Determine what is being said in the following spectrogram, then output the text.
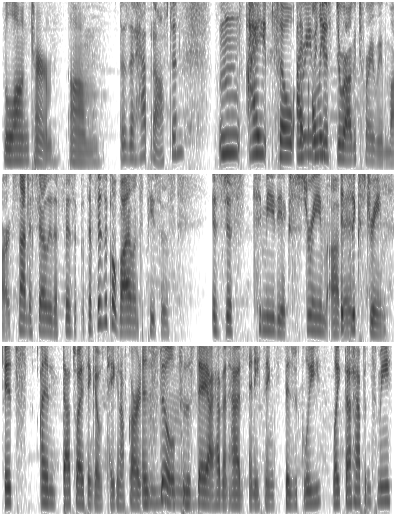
the long term. Um, Does it happen often? I so I've only just derogatory remarks, not necessarily the physical. The physical violence pieces is just to me the extreme of it's it. extreme. It's and that's why I think I was taken off guard. And still to this day, I haven't had anything physically like that happen to me.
